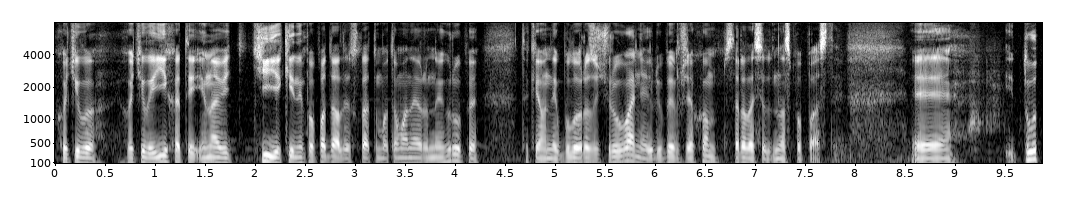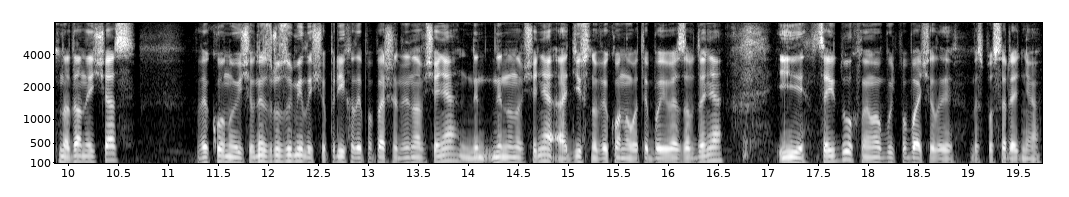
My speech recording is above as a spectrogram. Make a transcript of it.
хотіли, хотіли їхати, і навіть ті, які не попадали в склад мотоманевреної групи, таке в них було розочарування і любим шляхом старалися до нас попасти. Е, і тут на даний час виконуючи, вони зрозуміли, що приїхали, по-перше, не на навчання, не на навчання, а дійсно виконувати бойове завдання. І цей дух ми, мабуть, побачили безпосередньо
